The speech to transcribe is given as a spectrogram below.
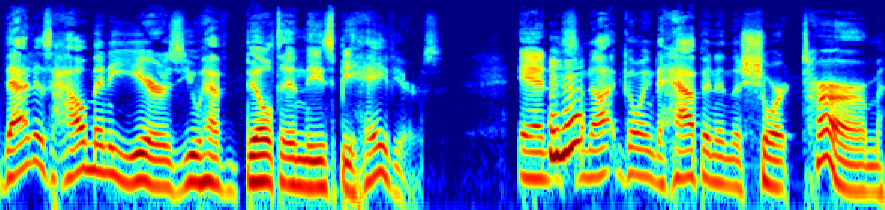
that is how many years you have built in these behaviors. And it's not going to happen in the short term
